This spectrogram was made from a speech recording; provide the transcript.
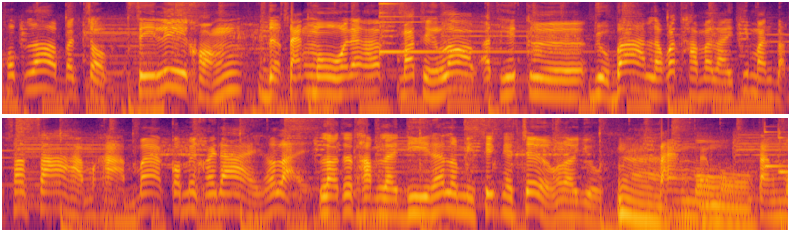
ครบรอบบรรจบซีรีส์ของเดอะแตงโมนะครับ มาถึงรอบอาทิตย์คืออยู่บ้านเราก็ทำอะไรที่มันแบบซ่าๆหามหามๆมากก็ไม่ค่อยได้ เท่าไหร่ เราจะทำอะไรดีนะเรามีซิกเนเจอร์ของเราอยู่อ่าแตงโมแตงโม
